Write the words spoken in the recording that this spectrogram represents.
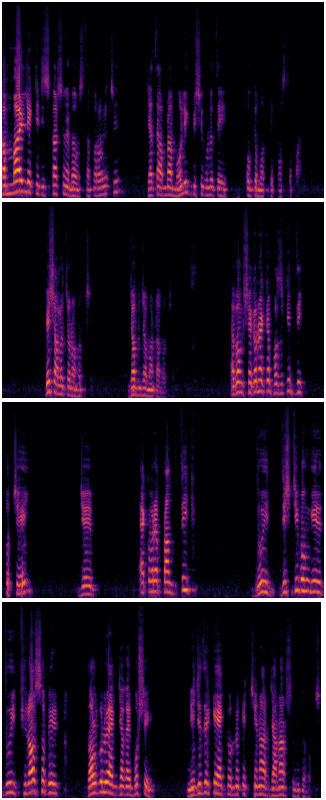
কম্বাইন্ড একটি ডিসকাশনের ব্যবস্থা করা হয়েছে যাতে আমরা মৌলিক বিষয়গুলোতে ঐক্যমত্যে পৌঁছতে পারি। বেশ আলোচনা হচ্ছে, জমজমাট আলোচনা। এবং সেখানে একটা পজিটিভ দিক হচ্ছে এই যে একেবারে প্রান্তিক দুই দৃষ্টিভঙ্গির দুই ফিলসফির দলগুলো এক জায়গায় বসে নিজেদেরকে এক অন্যকে চেনার, জানার সুবিধা হচ্ছে।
